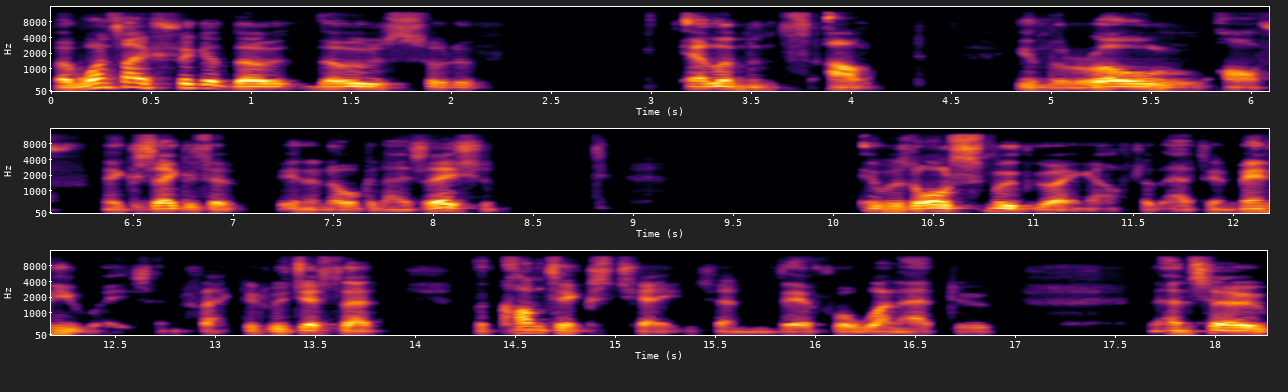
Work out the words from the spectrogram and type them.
But once I figured those, those sort of elements out in the role of executive in an organization, it was all smooth going after that in many ways. In fact, it was just that the context changed, and therefore one had to. And so,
